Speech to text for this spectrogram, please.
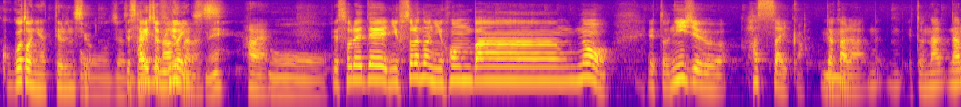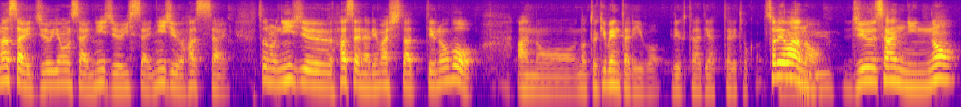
ごとにやってるんですよで最初フィルムなんですねはい。でそれでにそれの日本版の、えっと、28歳か。だから、えっと、な7歳14歳21歳28歳。その28歳になりましたっていうのをあののドキュメンタリーをディレクターでやったりとか。それはあのへ13人の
